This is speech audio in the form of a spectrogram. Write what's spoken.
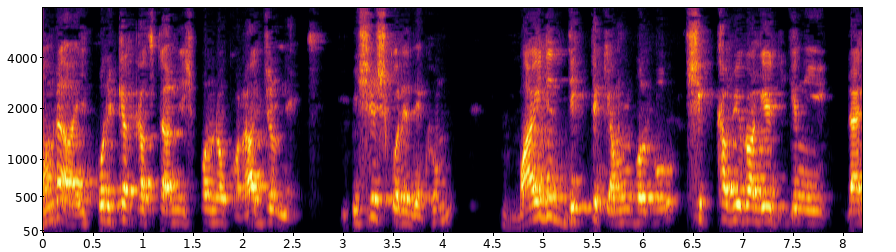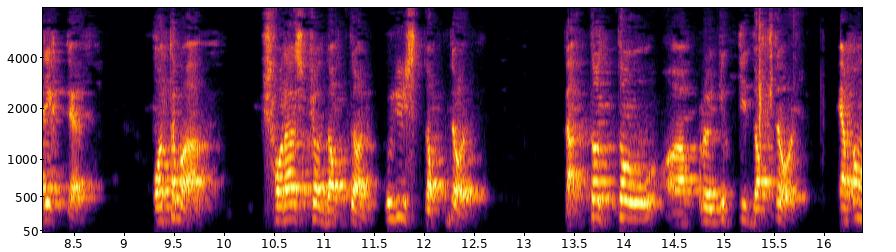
আমরা এই পরীক্ষার কাজটা নিষ্পন্ন করার জন্য বিশেষ করে দেখুন, বাইরের দিক থেকে আমি বলব, শিক্ষা বিভাগের যিনি ডাইরেক্টর অথবা স্বরাষ্ট্র দপ্তর, পুলিশ দপ্তর তথ্য প্রযুক্তি দপ্তর এবং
